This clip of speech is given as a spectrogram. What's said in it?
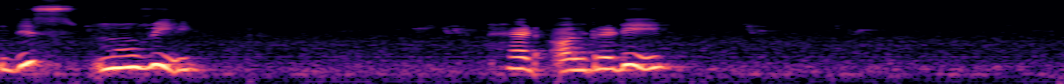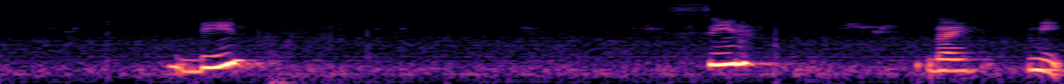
This movie had already been seen by me.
